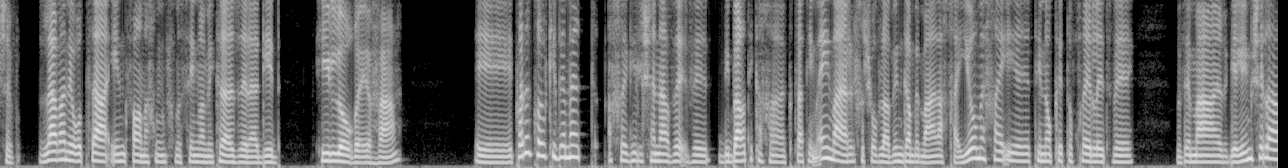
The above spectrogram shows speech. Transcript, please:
עכשיו, למה אני רוצה, אם כבר אנחנו נכנסים למקרה הזה, להגיד, היא לא רעבה? אה, קודם כל, כי באמת, אחרי גיל שנה, ו- ודיברתי ככה קצת עם אימא, היה לי חשוב להבין גם במהלך היום איך התינוקת אוכלת, ו- ומה ההרגלים שלה,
